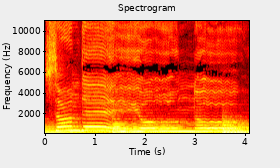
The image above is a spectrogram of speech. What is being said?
Someday you'll know.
